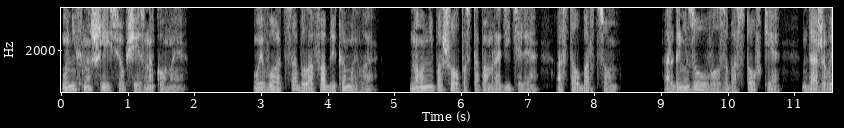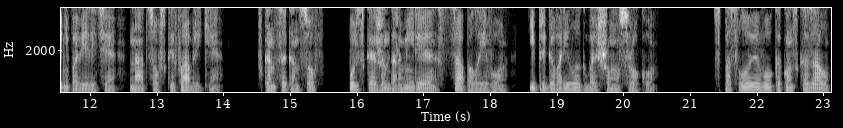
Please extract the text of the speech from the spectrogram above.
у них нашлись общие знакомые. У его отца была фабрика мыла, но он не пошел по стопам родителя, а стал борцом. Организовывал забастовки, даже, вы не поверите, на отцовской фабрике. В конце концов, польская жандармерия сцапала его и приговорила к большому сроку. Спасло его, как он сказал,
